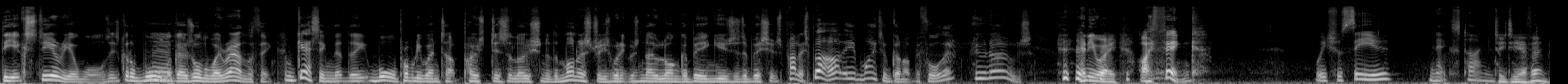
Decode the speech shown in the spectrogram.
The exterior walls, it's got a wall Mm. that goes all the way around the thing. I'm guessing that the wall probably went up post dissolution of the monasteries when it was no longer being used as a bishop's palace, but it might have gone up before then. Who knows? anyway, I think We shall see you next time. TTFN.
